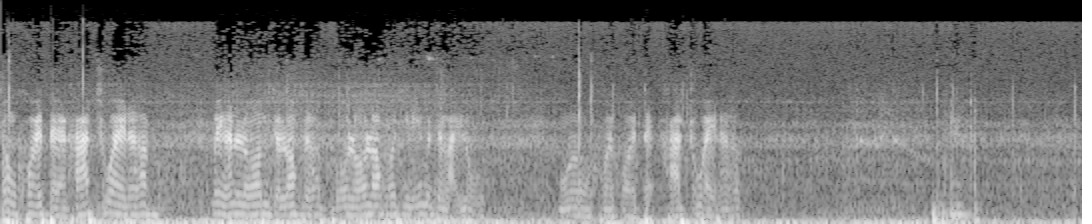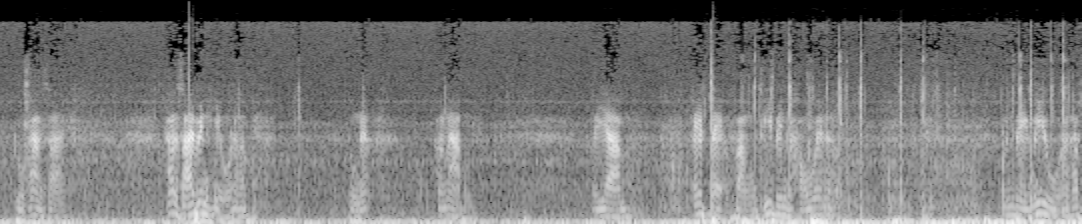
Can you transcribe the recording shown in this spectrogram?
ต้องคอยแตะคลัตช์ช่วยนะครับ ไม่งั้นล้อมนจะล็อกนะครับพอล้อล็อกแล้วทีนี้มันจะไหลลงเมื่อคอยคอยแตะคลัตช์ช่วยนะครับ ดูข้างซ้าย ข้างซ้ายเป็นเหวนะครับ ตรงเนี้ยข้างหน้าผม พยายามให้แตะฝั่งที่เป็นเขาไว้นะครับ มันเบรกไม่อยู่นะครับ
